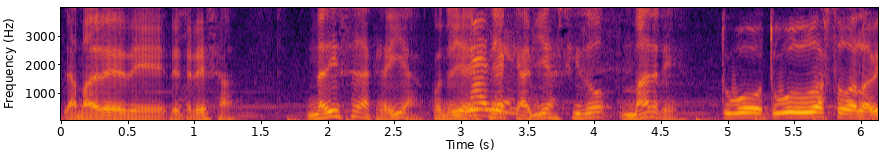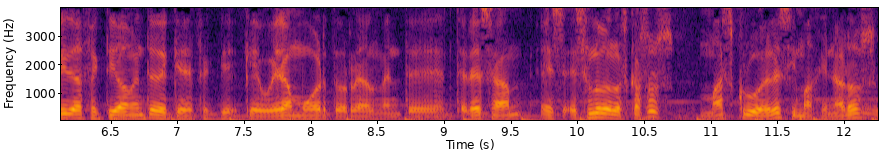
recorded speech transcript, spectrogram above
la madre de, de Teresa, nadie se la creía cuando ella Nadie. decía que había sido madre. Tuvo, tuvo dudas toda la vida, efectivamente, de que, efecti que hubiera muerto realmente Teresa. Es, es, uno de los casos más crueles, imaginaros,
